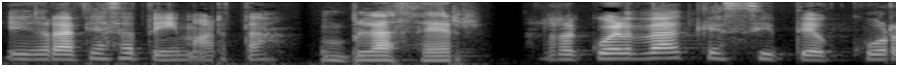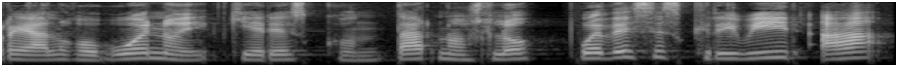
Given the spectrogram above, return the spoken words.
y gracias a ti, Marta. Un placer. Recuerda que si te ocurre algo bueno y quieres contárnoslo, puedes escribir a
